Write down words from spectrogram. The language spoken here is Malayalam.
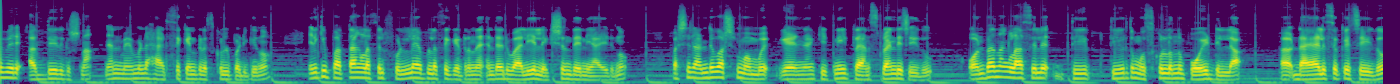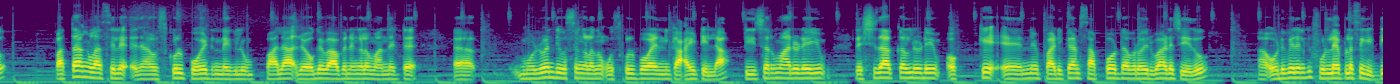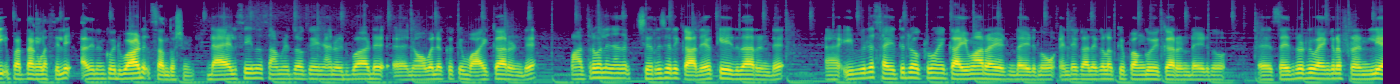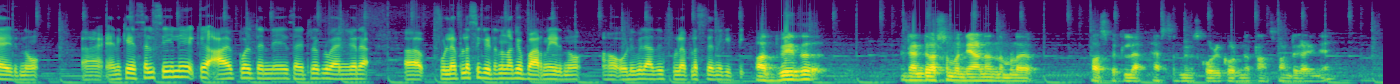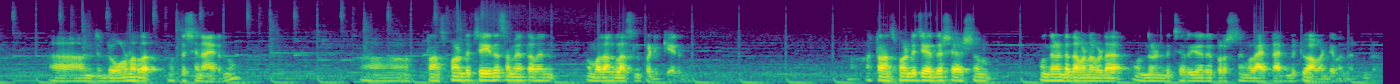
എന്റെ പേര് അദ്വൈത് കൃഷ്ണ. ഞാൻ മേമയുടെ ഹയർ സെക്കൻഡറി സ്കൂളിൽ പഠിക്കുന്നു. എനിക്ക് പത്താം ക്ലാസ്സിൽ ഫുൾ എ പ്ലസ് കിട്ടുന്ന എന്റെ ഒരു വലിയ ലക്ഷ്യം തന്നെയായിരുന്നു. പക്ഷേ രണ്ട് വർഷം മുമ്പ് ഞാൻ കിഡ്നി ട്രാൻസ്പ്ലാന്റ് ചെയ്തു. ഒൻപതാം ക്ലാസ്സിൽ തീ തീർത്തും സ്കൂളിലൊന്നും പോയിട്ടില്ല. ഡയാലിസിസ് ഒക്കെ ചെയ്തു. പത്താം ക്ലാസ്സിൽ ഞാൻ സ്കൂളിൽ പോയിട്ടുണ്ടെങ്കിലും പല രോഗവ്യാപനങ്ങളും വന്നിട്ട് മുഴുവൻ ദിവസങ്ങളൊന്നും സ്കൂൾ പോകാൻ എനിക്ക് ആയിട്ടില്ല. ടീച്ചർമാരുടെയും രക്ഷിതാക്കളുടെയും ഒക്കെ എന്നെ പഠിക്കാൻ സപ്പോർട്ട് അവർ ഒരുപാട് ചെയ്തു. ഒടുവിൽ എനിക്ക് ഫുൾ എ പ്ലസ് കിട്ടി പത്താം ക്ലാസ്സിൽ അതിനെനിക്ക് ഒരുപാട് സന്തോഷമുണ്ട്. ഡയൽസ് ചെയ്യുന്ന സമയത്തൊക്കെ ഞാൻ ഒരുപാട് നോവലൊക്കെ വായിക്കാറുണ്ട്. മാത്രമല്ല ഞാൻ ചെറിയ ചെറിയ കഥയൊക്കെ എഴുതാറുണ്ട്. ഇവരെ സൈത്ര ഡോക്ടറുമായി കൈമാറായിട്ടുണ്ടായിരുന്നു. എന്റെ കഥകളൊക്കെ പങ്കുവെക്കാറുണ്ടായിരുന്നു. സൈത്ത് ഡോക്ടർ ഭയങ്കര ഫ്രണ്ട്ലി ആയിരുന്നു. എനിക്ക് എസ് എൽ സിയിലേക്ക് ആയപ്പോൾ തന്നെ സൈത്ര ഡോക്ടർ ഭയങ്കര ഫുൾ എ പ്ലസ് കിട്ടണം എന്നൊക്കെ പറഞ്ഞിരുന്നു. ഒടുവിൽ അത് ഫുൾ എ പ്ലസ് തന്നെ കിട്ടി. അദ്വൈത് രണ്ട് വർഷം മുന്നെയാണ് നമ്മൾ ഹോസ്പിറ്റലിൽ ആസ്റ്റർ മിംസ് കോഴിക്കോടിന് ട്രാൻസ്പ്ലാന്റ് കഴിഞ്ഞ്. അവന്റെ ഡോണർ മുത്തശ്ശനായിരുന്നു. ട്രാൻസ്പ്ലാന്റ് ചെയ്ത സമയത്ത് അവൻ ഒമ്പതാം ക്ലാസ്സിൽ പഠിക്കുകയായിരുന്നു ട്രാൻസ്പ്ലാന്റ് ചെയ്ത ശേഷം ഒന്ന് രണ്ട് തവണ ഇവിടെ ഒന്ന് രണ്ട് ചെറിയ ചെറിയ പ്രശ്നങ്ങളായിട്ട് അഡ്മിറ്റും ആവേണ്ടി വന്നിട്ടുണ്ട്.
